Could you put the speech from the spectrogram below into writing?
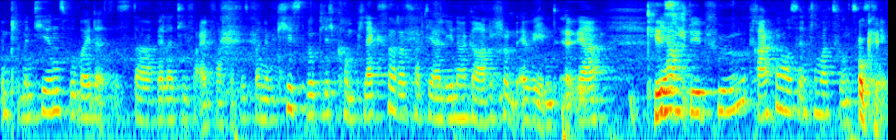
implementieren es, wobei das ist da relativ einfach. Das ist bei einem KISS wirklich komplexer, das hat ja Lena gerade schon erwähnt. Äh, ja. KISS steht für? Krankenhausinformationssystem. Okay.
